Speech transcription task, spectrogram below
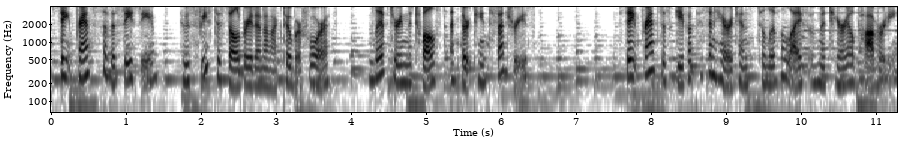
St. Francis of Assisi, whose feast is celebrated on October 4th, lived during the 12th and 13th centuries. St. Francis gave up his inheritance to live a life of material poverty.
